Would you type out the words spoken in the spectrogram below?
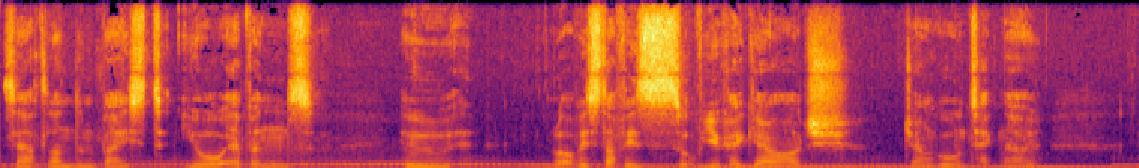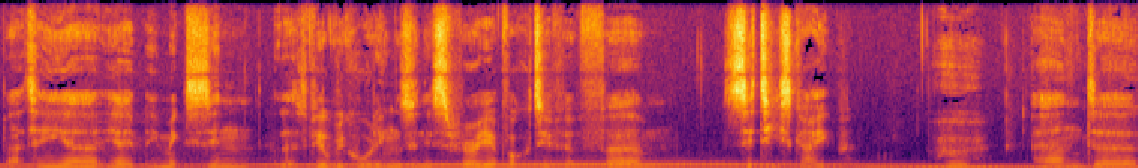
South London based Yaw Evans, who a lot of his stuff is sort of UK garage, jungle, and techno. But he, uh, yeah, he mixes in the field recordings, and it's very evocative of um, cityscape. And uh,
